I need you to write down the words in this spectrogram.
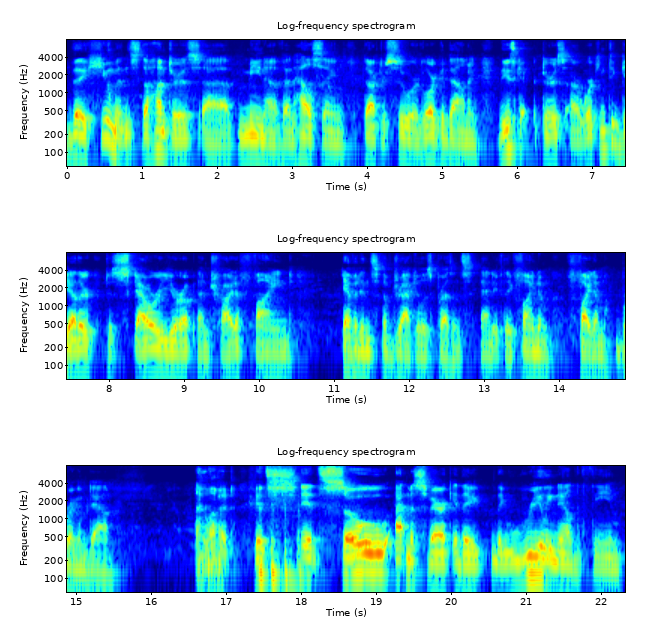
The humans, the hunters, uh, Mina, Van Helsing, Dr. Seward, Lord Godalming, these characters are working together to scour Europe and try to find evidence of Dracula's presence. And if they find him, fight him, bring him down. I love it. It's it's so atmospheric. They they really nailed the theme.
